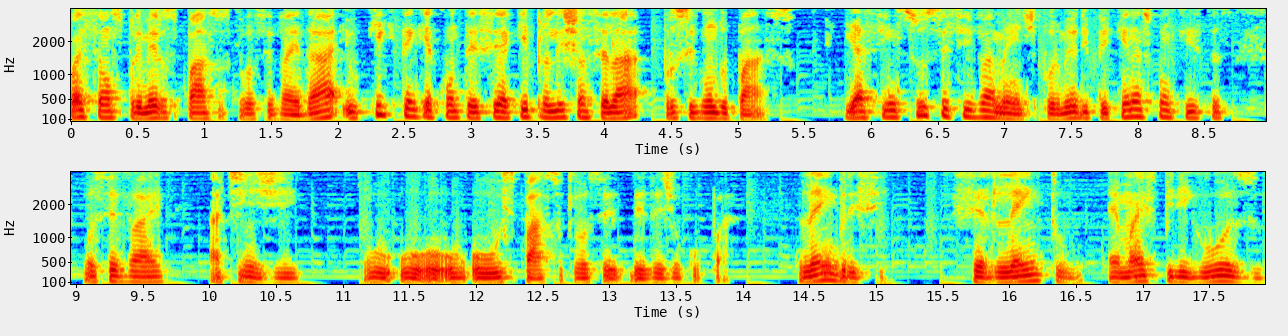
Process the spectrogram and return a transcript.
quais são os primeiros passos que você vai dar e o que, que tem que acontecer aqui para lhe chancelar para o segundo passo. E assim sucessivamente, por meio de pequenas conquistas, você vai atingir o, o, o, o espaço que você deseja ocupar. Lembre-se, ser lento é mais perigoso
